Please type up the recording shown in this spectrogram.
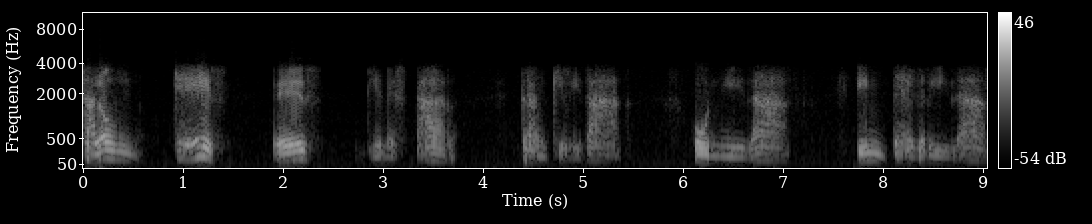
Salón, ¿qué es? Es bienestar, tranquilidad, unidad, integridad.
